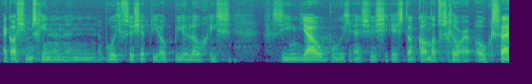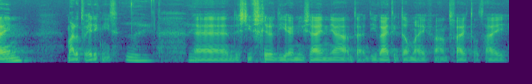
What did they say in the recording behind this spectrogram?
kijk, als je misschien een, een, broertje of zusje hebt... die ook biologisch gezien jouw broertje en zusje is... dan kan dat verschil er ook zijn. Maar dat weet ik niet. Nee. Eh, dus die verschillen die er nu zijn... Ja, die wijd ik dan maar even aan het feit dat hij...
